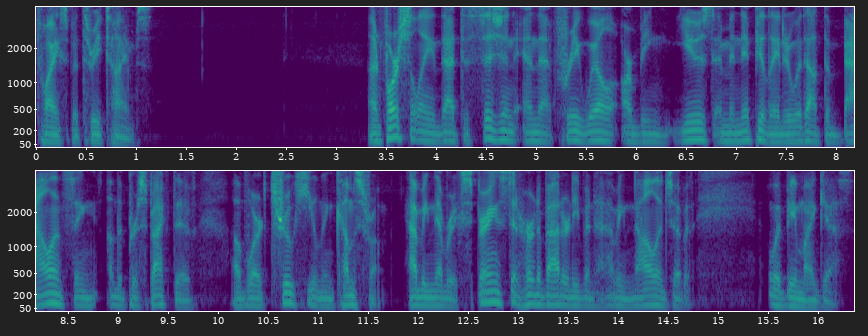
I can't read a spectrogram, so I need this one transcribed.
twice, but three times. Unfortunately, that decision and that free will are being used and manipulated without the balancing of the perspective of where true healing comes from, having never experienced it, heard about it, even having knowledge of it would be my guess.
